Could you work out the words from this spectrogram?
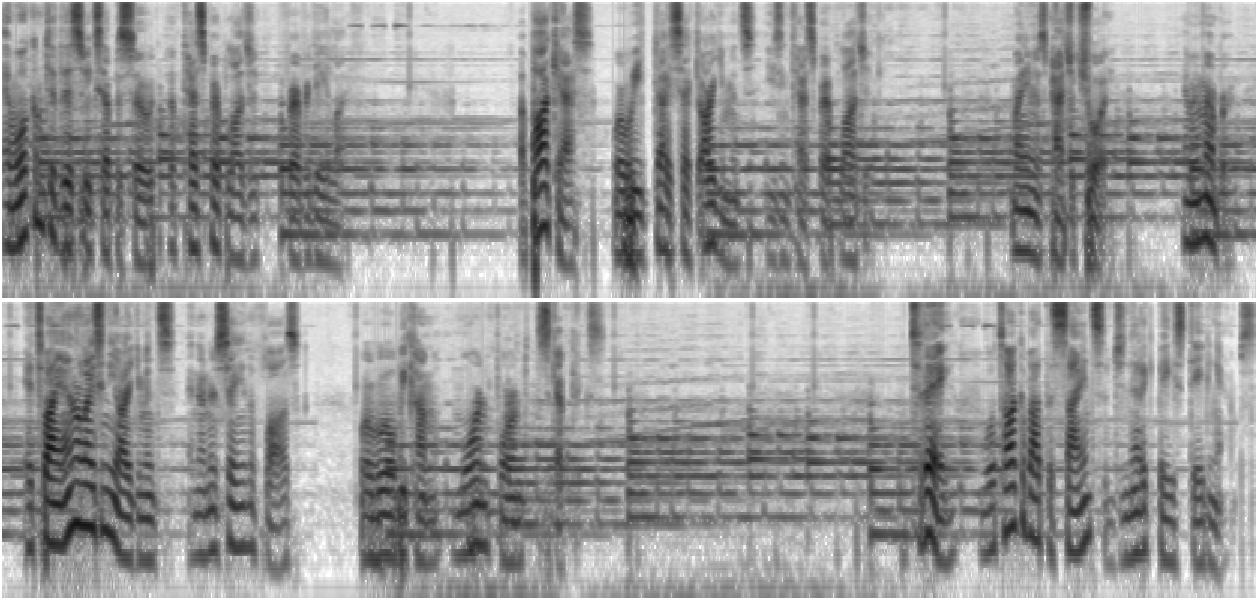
and welcome to this week's episode of Test Prep Logic for Everyday Life, a podcast where we dissect arguments using test prep logic. My name is Patrick Choi, and remember, it's by analyzing the arguments and understanding the flaws where we will become more informed skeptics. Today, we'll talk about the science of genetic based dating apps.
